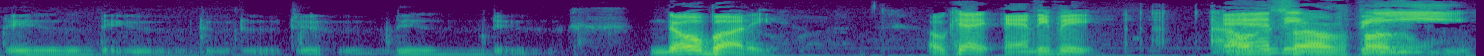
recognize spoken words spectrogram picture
do, do, do, do, do, do. Nobody. Okay, Andy B. Andy. B.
